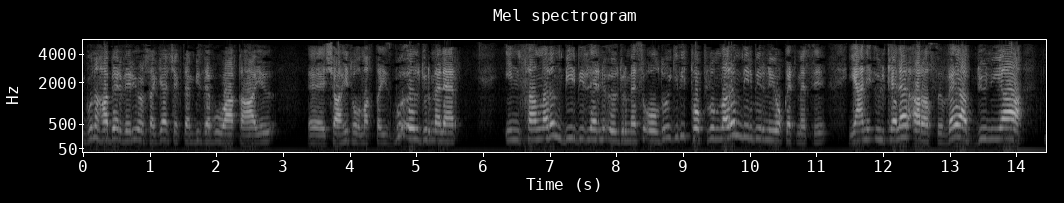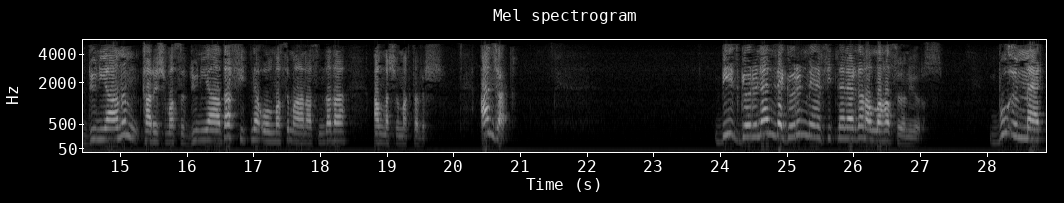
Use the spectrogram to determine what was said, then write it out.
bunu haber veriyorsa gerçekten biz de bu vakayı e, şahit olmaktayız. Bu öldürmeler insanların birbirlerini öldürmesi olduğu gibi toplumların birbirini yok etmesi yani ülkeler arası veya dünya dünyanın karışması, dünyada fitne olması manasında da anlaşılmaktadır. Ancak biz görünen ve görünmeyen fitnelerden Allah'a sığınıyoruz. Bu ümmet,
